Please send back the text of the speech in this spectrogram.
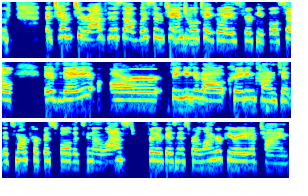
attempt to wrap this up with some tangible takeaways for people. So, if they are thinking about creating content that's more purposeful, that's going to last for their business for a longer period of time,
